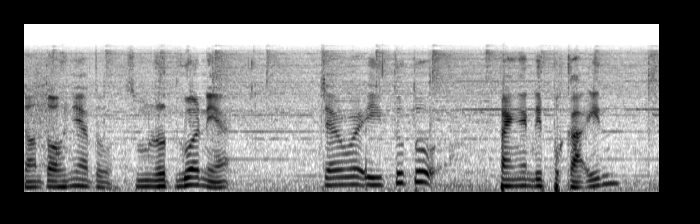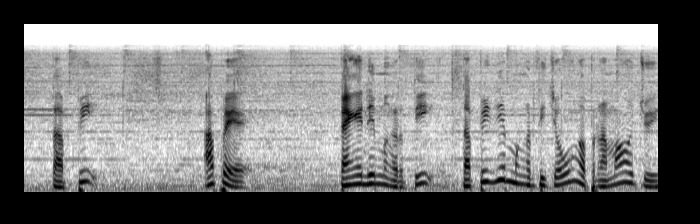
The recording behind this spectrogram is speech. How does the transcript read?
Contohnya tuh, menurut gua nih ya, cewek itu tuh pengen dipekain, tapi apa ya? Pengen dia mengerti, tapi dia mengerti cowok nggak pernah mau cuy.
